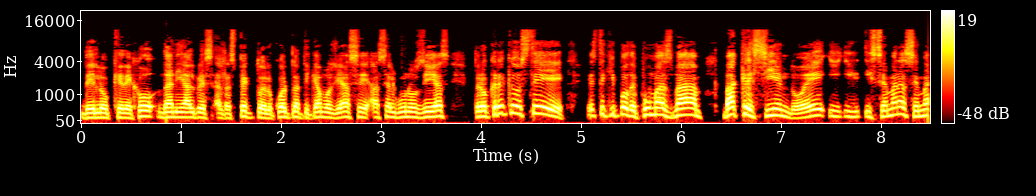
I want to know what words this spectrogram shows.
de lo que dejó Dani Alves al respecto, de lo cual platicamos ya hace, hace algunos días. Pero creo que este, este equipo de Pumas va, va creciendo ¿eh? y, y, y semana a semana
